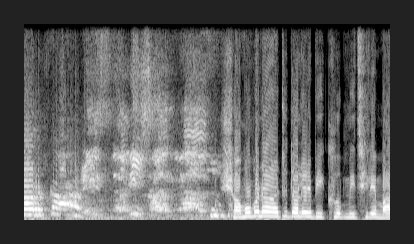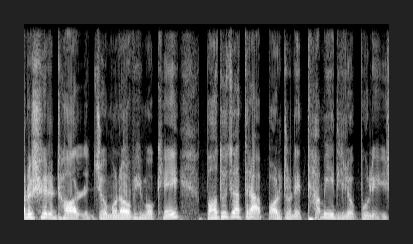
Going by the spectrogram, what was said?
দরকার। সমমনা আট দলের বিক্ষোভ মিছিলে মানুষের ঢল, যমুনা অভিমুখে পদযাত্রা পল্টনে থামিয়ে দিল পুলিশ।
